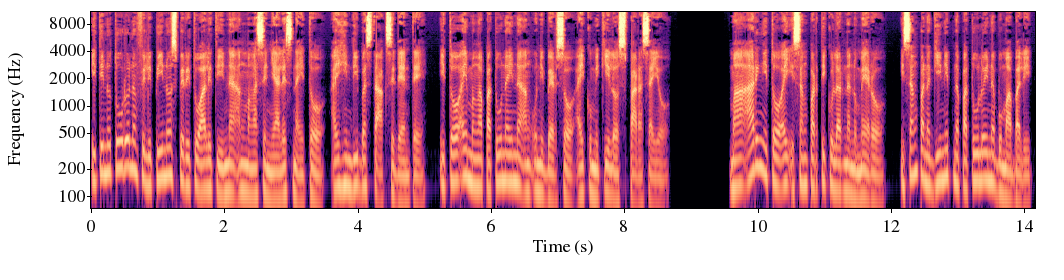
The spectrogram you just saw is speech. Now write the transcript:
Itinuturo ng Filipino spirituality na ang mga senyales na ito ay hindi basta aksidente, ito ay mga patunay na ang universo ay kumikilos para sa iyo. Maaaring ito ay isang partikular na numero, isang panaginip na patuloy na bumabalik,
